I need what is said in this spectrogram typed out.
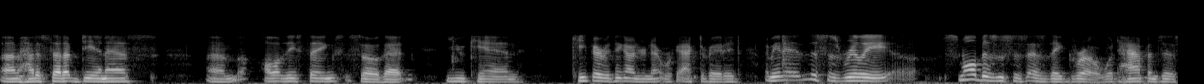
um, how to set up DNS, um, all of these things so that you can keep everything on your network activated. I mean, this is really uh, small businesses as they grow. What happens is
